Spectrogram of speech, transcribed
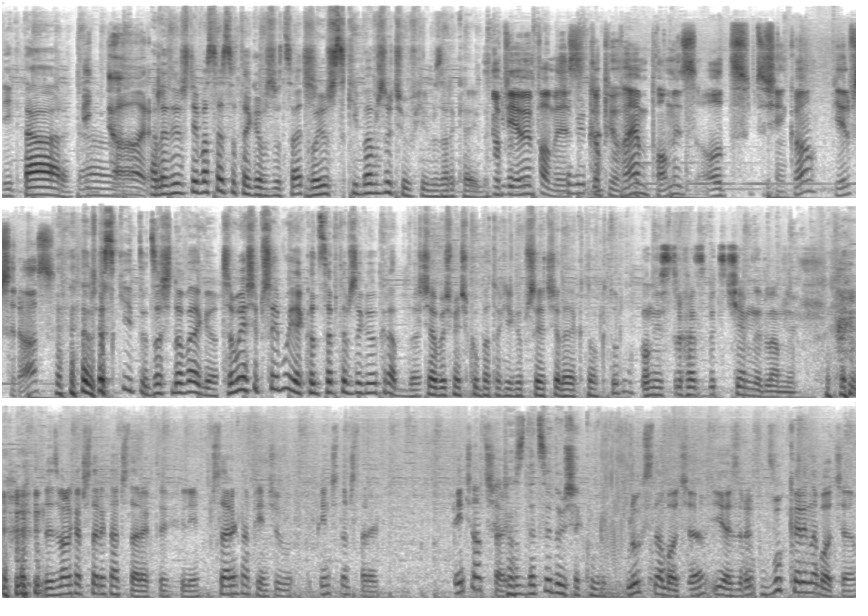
Wiktor! Wiktor! Ale to już nie ma sensu tego wrzucać, bo już Skiba wrzucił film z Arcade. Kopiujemy pomysł. Kopiowałem pomysł od Tysienko? Pierwszy raz? Bez kitu, coś nowego. Czemu ja się przejmuję konceptem, że go okradnę? Chciałbyś mieć Kuba takiego przyjaciela jak Nocturne? On jest trochę zbyt ciemny dla mnie. To jest walka 4 na 4 w tej chwili. 4 na 5, 5 na 4. 5 na 3. No zdecyduj się, kur... Lux na bocie i Ezry. Dwóch kery na bocie.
